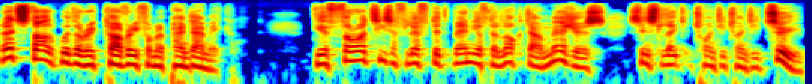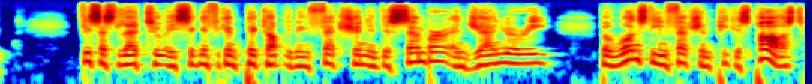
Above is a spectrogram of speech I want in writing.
Let's start with the recovery from the pandemic. The authorities have lifted many of the lockdown measures since late 2022. This has led to a significant pickup in infection in December and January, but once the infection peak is passed,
